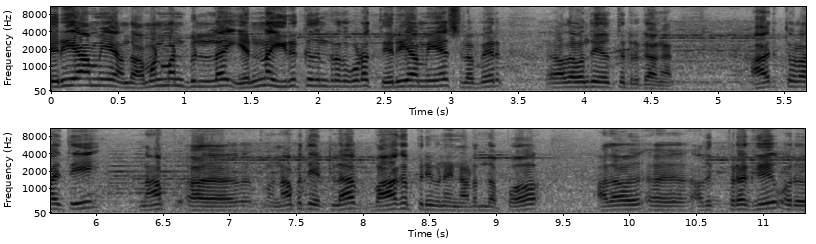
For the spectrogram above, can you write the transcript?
தெரியாமையே அந்த அமெண்ட்மெண்ட் பில்லில் என்ன இருக்குதுன்றது கூட தெரியாமையே சில பேர் அதை வந்து எதிர்த்துட்டு இருக்காங்க ஆயிரத்தி தொள்ளாயிரத்தி நாப் நாற்பத்தி எட்டில் பாகப்பிரிவினை நடந்தப்போ அதாவது அதுக்கு பிறகு ஒரு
